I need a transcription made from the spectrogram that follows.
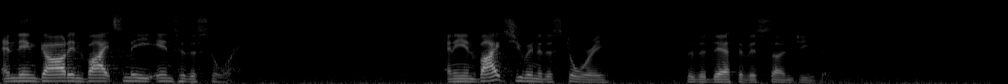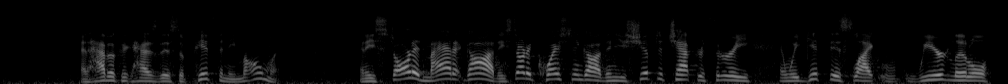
and then God invites me into the story. And He invites you into the story through the death of His Son, Jesus. And Habakkuk has this epiphany moment. And he started mad at God. And he started questioning God. Then you shift to chapter 3, and we get this like weird little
